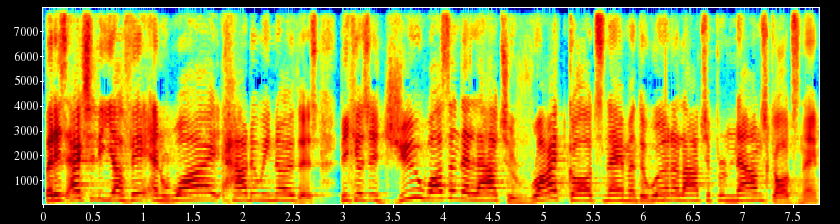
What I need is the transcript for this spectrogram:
But it's actually Yahweh. And why? How do we know this? Because a Jew wasn't allowed to write God's name and they weren't allowed to pronounce God's name.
